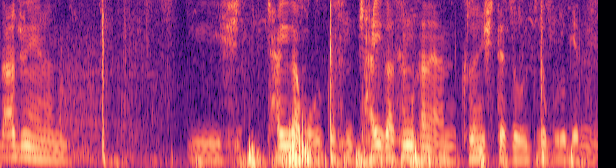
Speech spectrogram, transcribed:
나중에는 이 시- 자기가 먹을 것은 자기가 생산한 그런 시대도 올지도 모르겠네요.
